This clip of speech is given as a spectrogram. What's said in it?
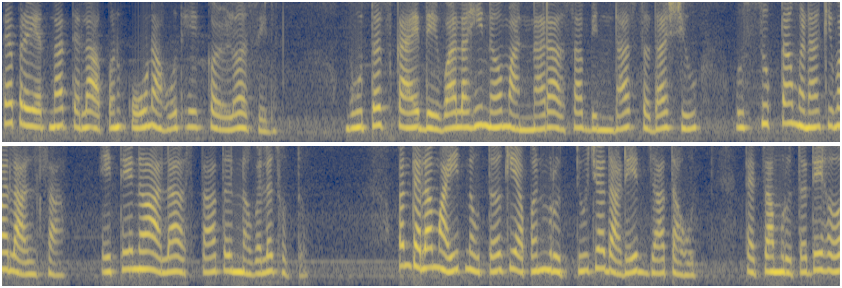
त्या प्रयत्नात त्याला आपण कोण आहोत हे कळलं असेल. भूतच काय देवालाही न मानणारा असा बिंदास सदाशिव उत्सुकता म्हणा किंवा लालसा येथे न आला असता तर नवलच होतं. पण त्याला माहीत नव्हतं की आपण मृत्यूच्या दाढेत जात आहोत. त्याचा मृतदेह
